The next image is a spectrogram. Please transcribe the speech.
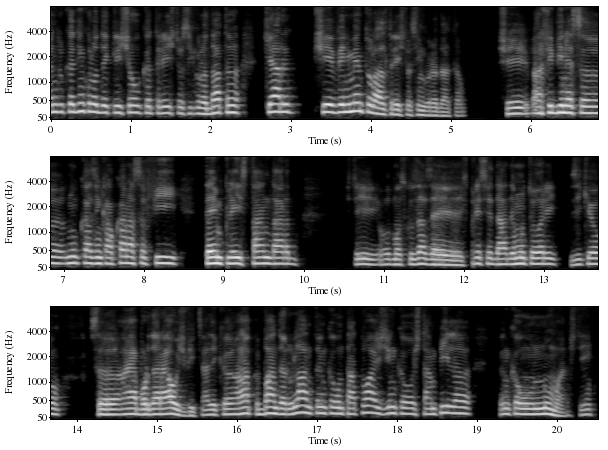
pentru că dincolo de clișeu că trăiești o singură dată, chiar și evenimentul al trăiești o singură dată. Și ar fi bine să nu cazi în capcana, să fii template, standard, știi, mă scuzați de expresie, dar de multe ori, zic eu, să ai abordarea Auschwitz, adică a, pe bandă rulantă, încă un tatuaj, încă o ștampilă, încă un număr, știi?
